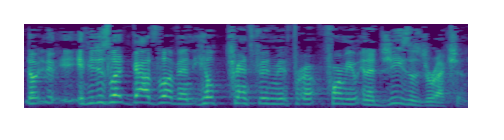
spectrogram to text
No, if you just let God's love in, He'll transform you in a Jesus direction.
